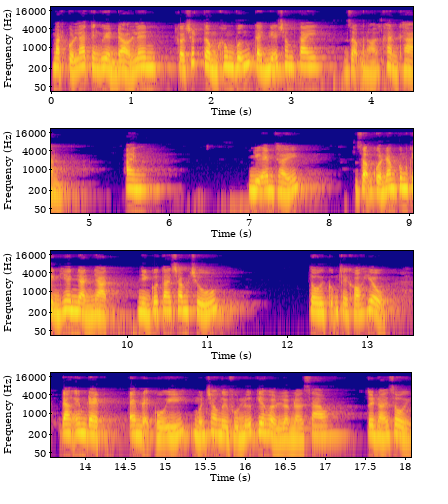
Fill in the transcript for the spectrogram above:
mặt của la tình uyển đỏ lên, có chút cầm không vững cái nghĩa trong tay, giọng nói khàn khàn. Anh, như em thấy giọng của nam cung kình hiên nhàn nhạt, nhạt nhìn cô ta chăm chú. Tôi cũng thấy khó hiểu đang em đẹp em lại cố ý muốn cho người phụ nữ kia hiểu lầm là sao? Tôi nói rồi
